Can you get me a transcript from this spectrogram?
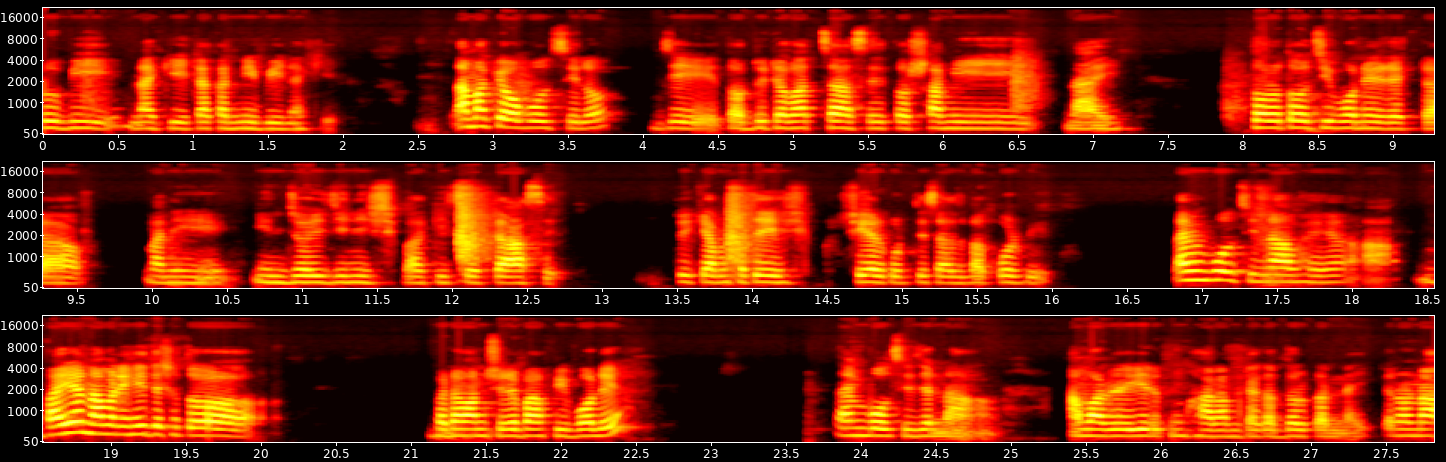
লুবি নাকি টাকা নিবি নাকি? আমাকেও বলছিল যে, তোর দুইটা বাচ্চা আছে, তোর স্বামী নাই তোর তো জীবনের একটা মানে এনজয় জিনিস বা কিছু একটা আছে। তুই কি আমার সাথে শেয়ার করতে চাস বা করবি? আমি বলছি, না ভাইয়া। ভাইয়া না মানে এই দেশে তো বেটা মানুষের বাপি বলে। আমি বলছি যে, না, আমার এরকম হারাম টাকার দরকার নাই। কেননা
